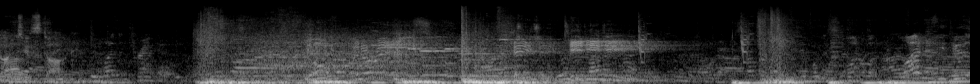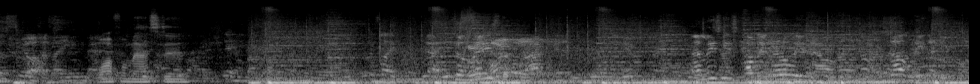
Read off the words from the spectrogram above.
No. Got two stock. Why does he do this to us? Wafflemastah. Like, yeah, he delays the bracket. At least he's coming early now. He's not late anymore.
